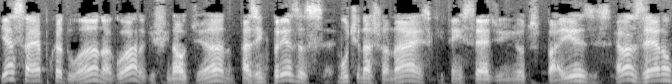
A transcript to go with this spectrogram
E essa época do ano, agora, de final de ano, as empresas multinacionais que têm sede em outros países, elas eram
